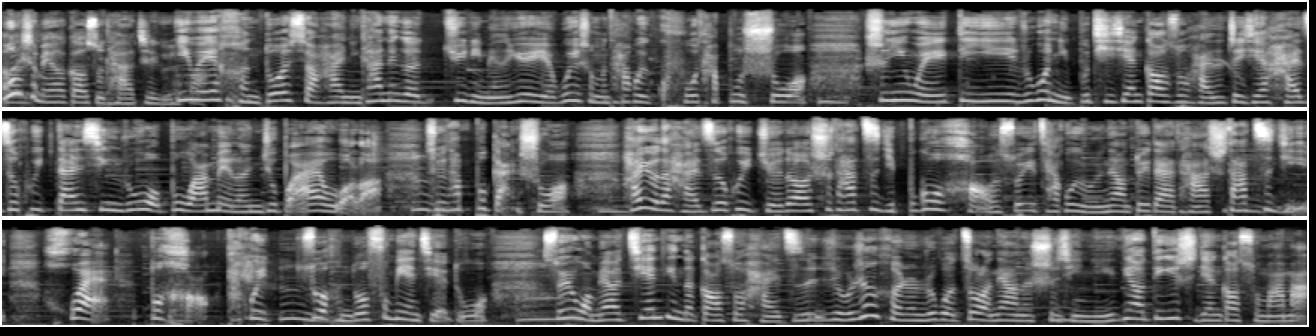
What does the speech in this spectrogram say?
为什么要告诉他这个？因为很多小孩，你看那个剧里面的月月，为什么他会哭？他不说，是因为第一，如果你不提前告诉孩子这些，孩子会担心，如果不完美了，你就不爱我了，所以他不敢说。还有的孩子会觉得是他自己不够好，所以才会有人那样对待他，是他自己坏不好，他会做很多负面解读。所以我们要坚定的告诉孩子，有任何人如果做了那样的事情，你一定要第一时间告诉妈妈，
